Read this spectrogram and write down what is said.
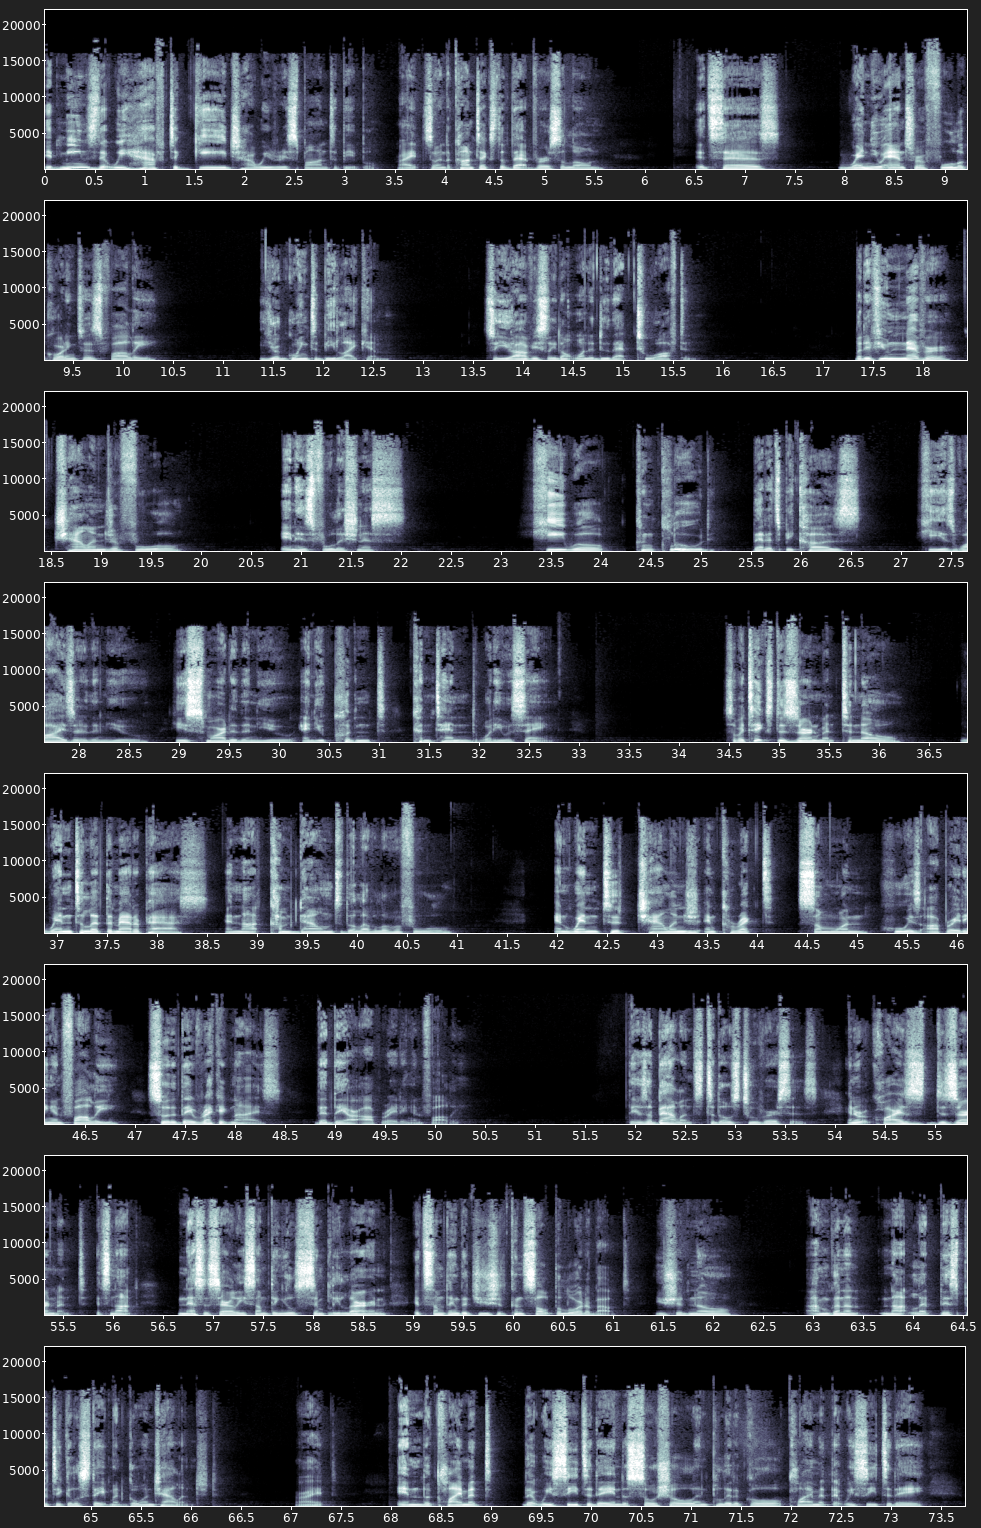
it means that we have to gauge how we respond to people, right? So, in the context of that verse alone, it says, When you answer a fool according to his folly, you're going to be like him. So, you obviously don't want to do that too often. But if you never challenge a fool in his foolishness, he will conclude that it's because he is wiser than you, he's smarter than you, and you couldn't contend what he was saying. So it takes discernment to know when to let the matter pass and not come down to the level of a fool, and when to challenge and correct someone who is operating in folly so that they recognize that they are operating in folly. There's a balance to those two verses, and it requires discernment. It's not necessarily something you'll simply learn, it's something that you should consult the Lord about. You should know, I'm going to not let this particular statement go unchallenged, right? In the climate that we see today, in the social and political climate that we see today,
